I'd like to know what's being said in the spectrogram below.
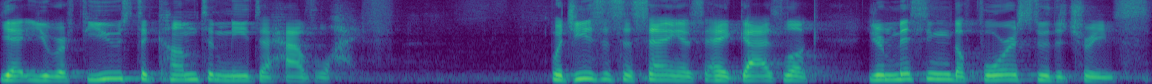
yet you refuse to come to me to have life. What Jesus is saying is, hey, guys, look, you're missing the forest through the trees.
